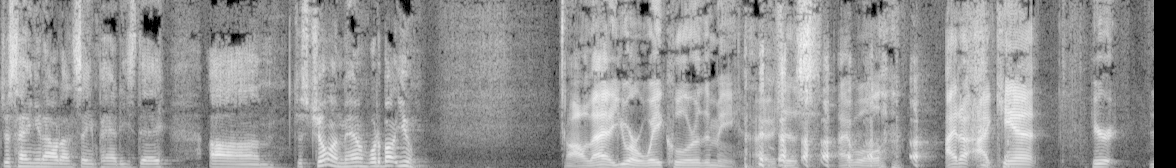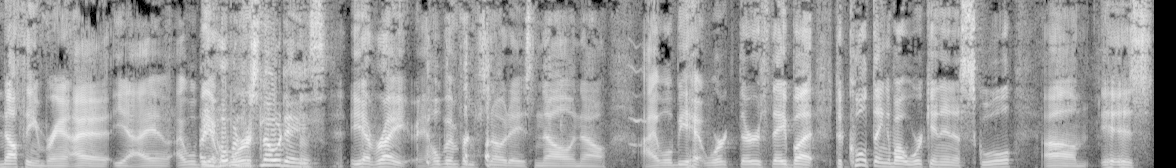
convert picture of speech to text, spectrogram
just hanging out on St. Patty's Day, um, just chilling, man. What about you? Oh, that you are way cooler than me. I was just, I will, I don't, I can't hear nothing, Brant. I yeah, I I will Are be you at hoping work. for snow days? Yeah, right. Hoping for snow days. No, no. I will be at work Thursday. But the cool thing about working in a school um, is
